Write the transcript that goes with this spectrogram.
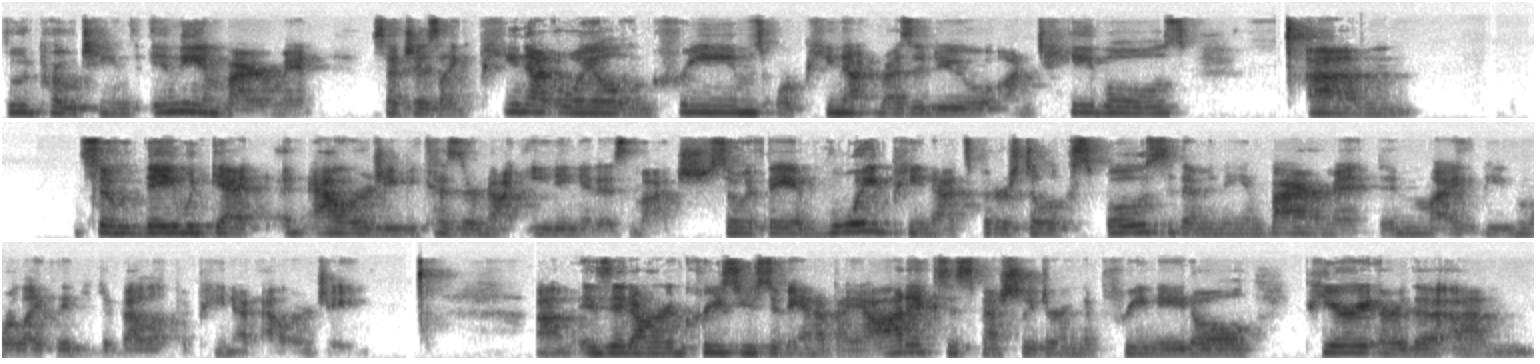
food proteins in the environment, such as like peanut oil and creams or peanut residue on tables. Um, so they would get an allergy because they're not eating it as much. So if they avoid peanuts but are still exposed to them in the environment, they might be more likely to develop a peanut allergy. Um, is it our increased use of antibiotics, especially during the prenatal period or the, um,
